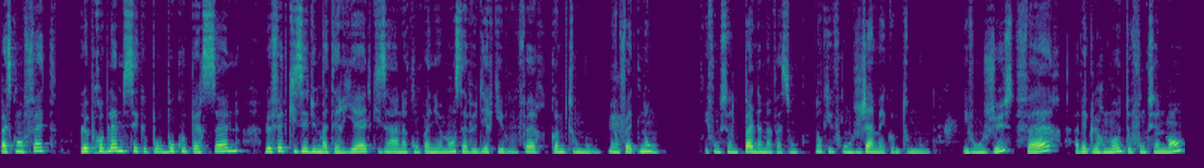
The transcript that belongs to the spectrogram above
Parce qu'en fait, le problème, c'est que pour beaucoup de personnes, le fait qu'ils aient du matériel, qu'ils aient un accompagnement, ça veut dire qu'ils vont faire comme tout le monde. Mais en fait, non. Ils fonctionnent pas de la même façon. Donc, ils feront jamais comme tout le monde. Ils vont juste faire avec leur mode de fonctionnement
